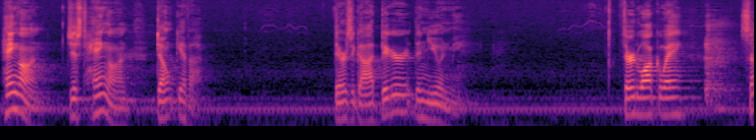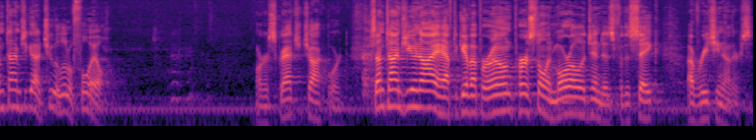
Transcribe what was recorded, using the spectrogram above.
Hang on. Just hang on. Don't give up. There's a God bigger than you and me. Third walk away Sometimes you got to chew a little foil or scratch a chalkboard. Sometimes you and I have to give up our own personal and moral agendas for the sake of reaching others.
